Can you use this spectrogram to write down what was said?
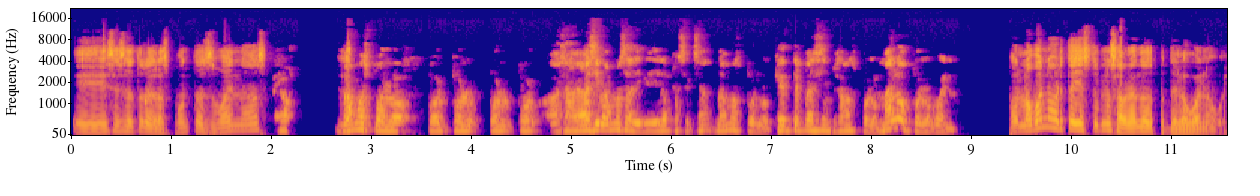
eh, ese es otro de los puntos buenos. No. Vamos por lo, por, por, por, por, o sea, ahora sí vamos a dividirlo por sección, vamos por lo, ¿qué te parece si empezamos por lo malo o por lo bueno? Por lo bueno, ahorita ya estuvimos hablando de lo bueno, güey.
